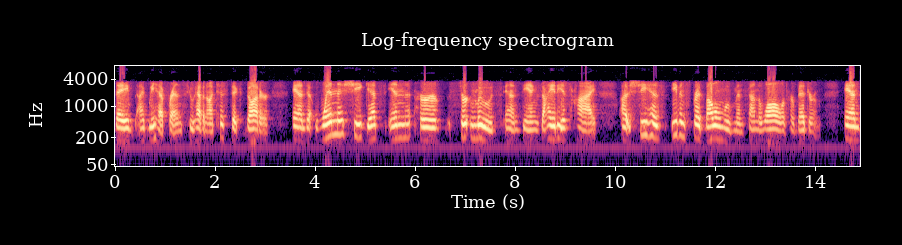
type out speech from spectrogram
they, I, we have friends who have an autistic daughter, and when she gets in her certain moods and the anxiety is high, uh, she has even spread bowel movements on the wall of her bedroom. And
